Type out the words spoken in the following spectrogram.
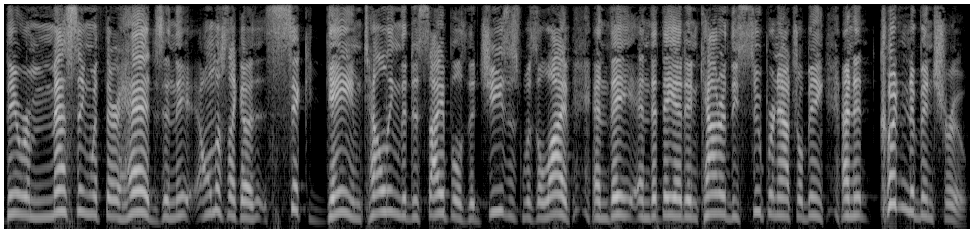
they were messing with their heads and they almost like a sick game telling the disciples that Jesus was alive and they and that they had encountered these supernatural being and it couldn't have been true.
